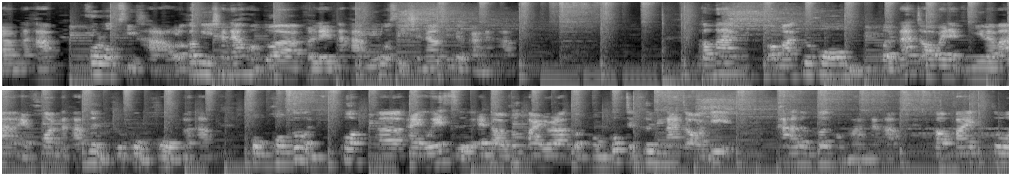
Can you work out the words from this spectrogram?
ดำนะครับขั้วลบสีขาว แล้วก็มีช anel ของตัว current นะครับมีหมดสี่ช anel เช่นเดียวกันนะครับต่อมาต่อมาคือโฮมเปิดหน้าจอไปเนี่ยมีอะไรบ้างไอคอนนะครับหนึ่งคือปุ่มโฮมนะครับ ผมโฮมก็เหมือนพวกเอ่อ iOS หรือ Android ทั่วไปเวลากดโฮมปุ๊บจะขึ้นหน้าจอที่ค่าเริ่มต้นของมันนะครับ ต่อไปตัว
